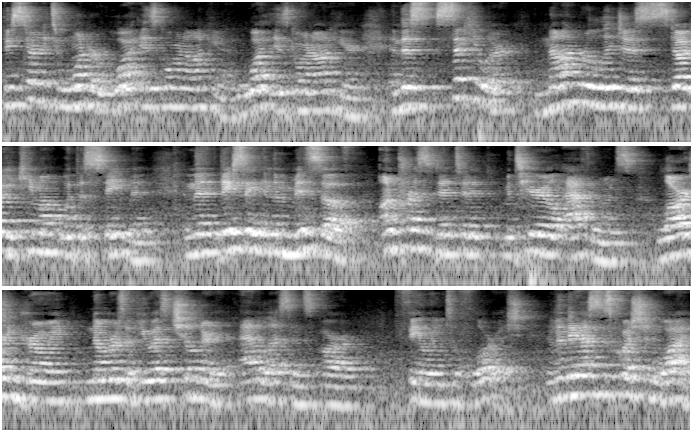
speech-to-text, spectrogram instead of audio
they started to wonder what is going on here? What is going on here? And this secular, non religious study came up with a statement. And then they say, in the midst of unprecedented material affluence, large and growing numbers of U.S. children and adolescents are failing to flourish. And then they asked this question, why?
